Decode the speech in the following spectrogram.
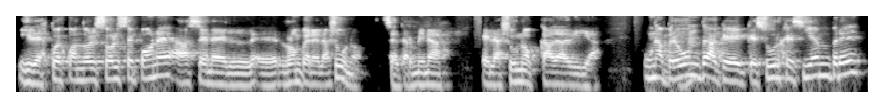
y después cuando el sol se pone, hacen el, eh, rompen el ayuno, se termina el ayuno cada día. Una pregunta que, surge siempre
